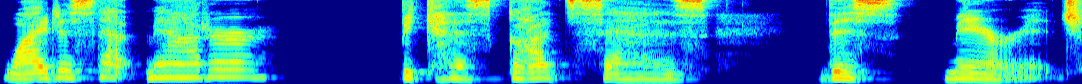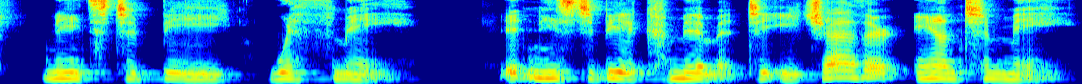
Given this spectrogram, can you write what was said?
Why does that matter? Because God says this marriage needs to be with me. It needs to be a commitment to each other and to me.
